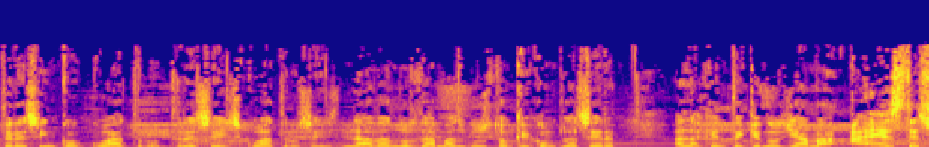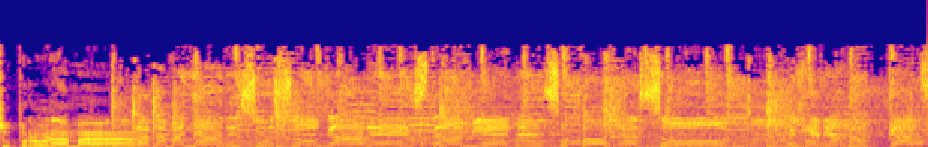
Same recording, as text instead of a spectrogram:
1877-354-3646. Nada nos da más gusto que complacer a la gente que nos llama a este su programa. Cada mañana en sus hogares, también en su corazón. El genio Lucas.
